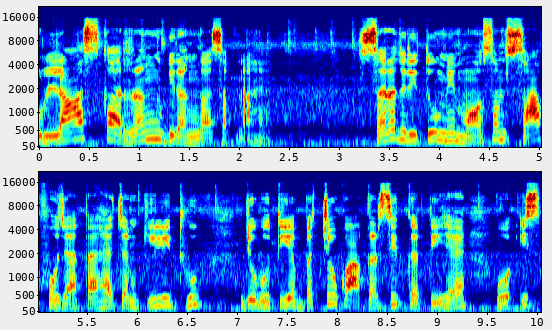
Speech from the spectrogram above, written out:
उल्लास का रंग बिरंगा सपना है। शरद ऋतु में मौसम साफ़ हो जाता है। चमकीली धूप जो होती है, बच्चों को आकर्षित करती है। वो इस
